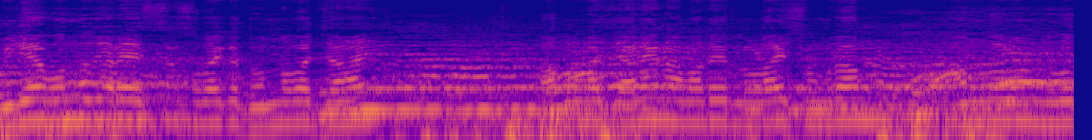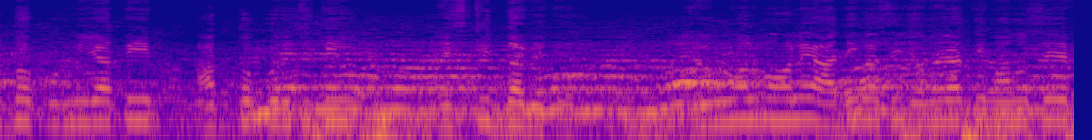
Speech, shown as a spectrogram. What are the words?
মিডিয়া বন্ধু যারা এসেছেন, সবাইকে ধন্যবাদ জানাই। আপনারা জানেন আমাদের লড়াই সংগ্রাম, আন্দোলন মূলত কর্মী জাতির আত্মপরিচিতি, এসটির দাবিতে। জঙ্গলমহলে আদিবাসী জনজাতি মানুষের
